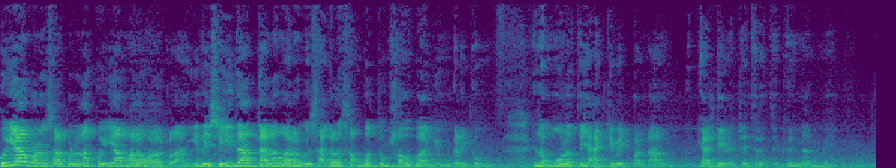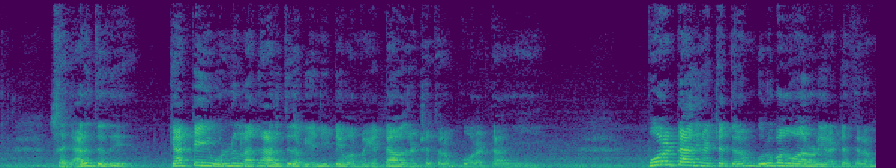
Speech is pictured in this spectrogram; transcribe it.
கொய்யா பழம் சாப்பிடலாம் கொய்யா மரம் வளர்க்கலாம். இதை செய்தால் தன வரவு சகல சம்பத்தும் சௌபாகியமும் கிடைக்கும். இந்த மூலத்தை ஆக்டிவேட் பண்ணால் கேட்டை நட்சத்திரத்துக்கு நன்மை. சரி அடுத்தது கேட்டை ஒன்றுனாக்கா அடுத்தது அப்படி எண்ணிகிட்டே வரணும். எட்டாவது நட்சத்திரம் போரட்டாதி. பூரட்டாதி நட்சத்திரம் குரு பகவானுடைய நட்சத்திரம்.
